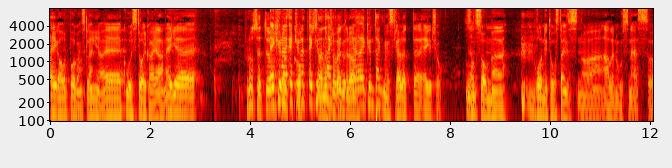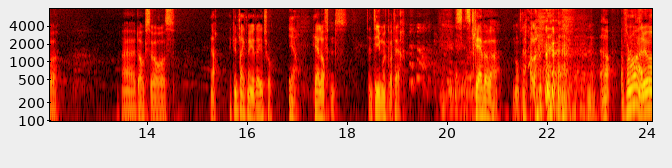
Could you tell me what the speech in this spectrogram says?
jeg har holdt på ganske lenge. ja. Hvor jeg står i karrieren Jeg, eh, For nå setter jo jeg, kunne, folk jeg, kunne, opp jeg, kunne, tenkt meg, ja, jeg kunne tenkt meg å skrive et uh, eget show. Sånn som uh, Ronny Torsteinsen og Erlend Osnes og uh, Dag Sørås. Ja, jeg kunne tenkt meg et eget show. ja. Helaftens. En time og et kvarter. Skrevet materiale. ja. For nå er det jo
